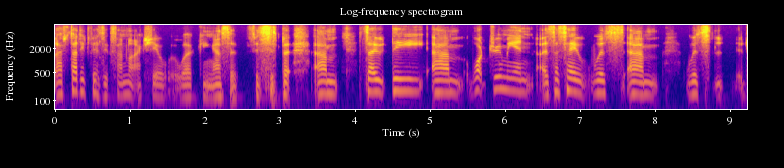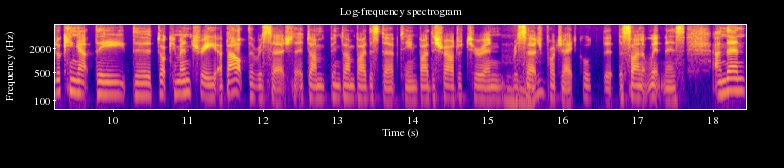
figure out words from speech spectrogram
I've studied physics. I'm not actually working as a physicist, but um, so the um, what drew me in, as I say, was um, was looking at the the documentary about the research that had done been done by the STURP team, by the Shroud of Turin mm-hmm. research project called the, the Silent Witness, and then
